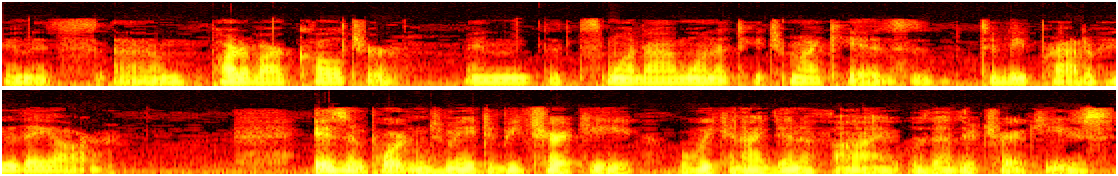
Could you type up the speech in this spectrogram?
And it's um, part of our culture. And it's what I want to teach my kids to be proud of who they are. Is important to me to be Cherokee where we can identify with other Cherokees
